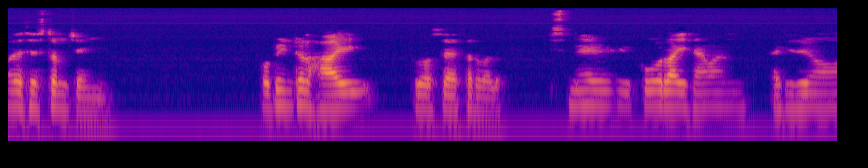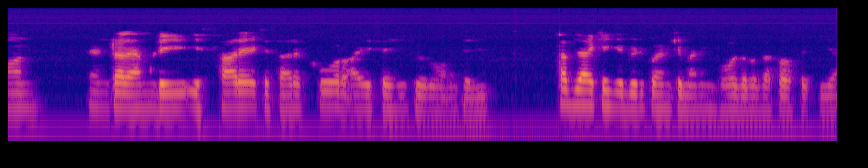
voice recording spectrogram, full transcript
والے سسٹم چاہیے۔ وہ بھی انٹل ہائی پروسیسر والے۔ اس میں کور آئی سیون ایکزیون انٹر ایم ڈی یہ سارے کے سارے کور آئی سے ہی شروع ہونے چاہیے۔ تب جا کے یہ بٹ کوائن کی مائننگ بہت زبردست ہو سکتی ہے۔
